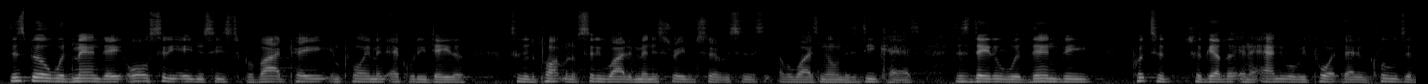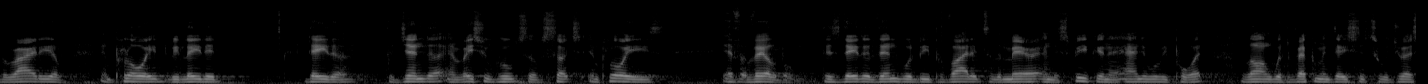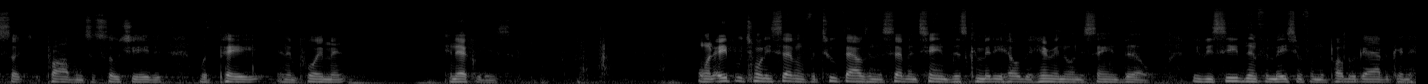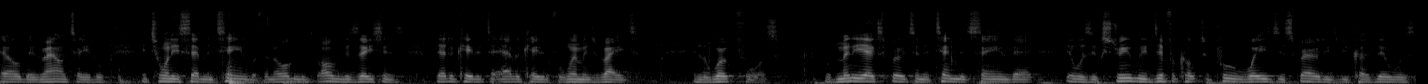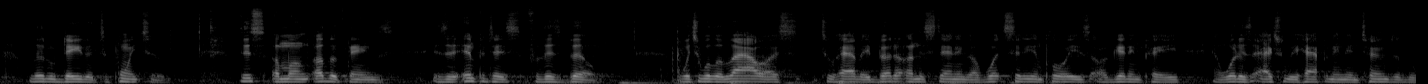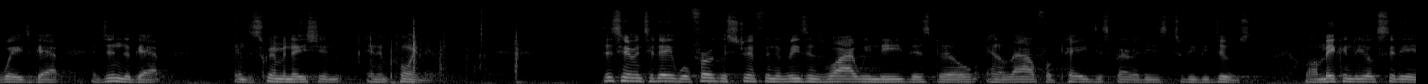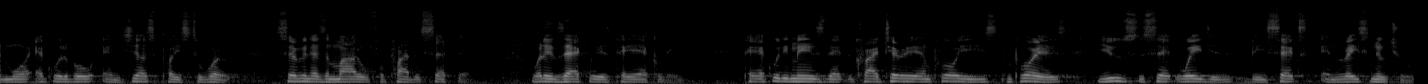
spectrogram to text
This bill would mandate all city agencies to provide pay employment equity data to the Department of Citywide Administrative Services, otherwise known as DCAS. This data would then be put to- together in an annual report that includes a variety of employee-related data, the gender and racial groups of such employees if available. This data then would be provided to the mayor and the speaker in an annual report, along with recommendations to address such problems associated with pay and employment inequities. On April 27 for 2017, this committee held a hearing on the same bill. We received information from the public advocate and held a roundtable in 2017 with an organ- organizations dedicated to advocating for women's rights in the workforce, with many experts in attendance saying that it was extremely difficult to prove wage disparities because there was little data to point to. This, among other things, is the impetus for this bill which will allow us to have a better understanding of what city employees are getting paid and what is actually happening in terms of the wage gap and gender gap and discrimination in employment. This hearing today will further strengthen the reasons why we need this bill and allow for pay disparities to be reduced, while making New York City a more equitable and just place to work, serving as a model for private sector. What exactly is pay equity? Pay equity means that the criteria employees, employers use to set wages be sex and race neutral.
